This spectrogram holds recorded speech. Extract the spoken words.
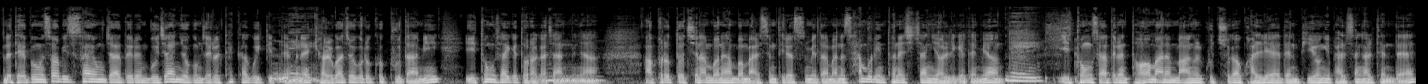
근데 대부분 서비스 사용자들은 무제한 요금제를 택 하고 있기 때문에 네. 결과적으로 그 부담이 이통사에게 돌아가지 않느냐. 음. 앞으로 또 지난번에 한번 말씀드렸습니다마는 사물 인터넷 시장이 열리게 되면 네. 이통사들은 더 많은 망을 구축하고 관리해야 되는 비용이 발생할 텐데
